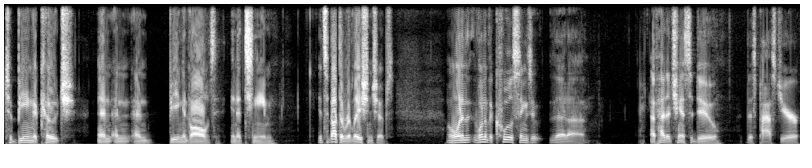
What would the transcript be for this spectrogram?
to being a coach and and and being involved in a team. It's about the relationships. One of the, one of the coolest things that, that uh, I've had a chance to do this past year,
